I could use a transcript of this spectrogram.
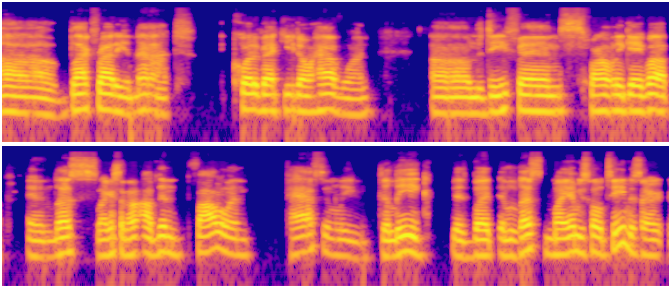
Uh, Black Friday and not. Quarterback, you don't have one. Um, the defense finally gave up. And unless, like I said, I've been following passingly the league, but unless Miami's whole team is hurt,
